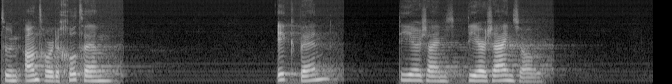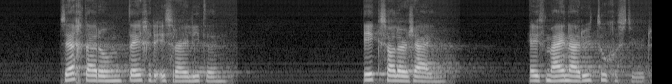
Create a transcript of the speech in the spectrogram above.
Toen antwoordde God hem: Ik ben die er zijn, die er zijn zal. Zeg daarom tegen de Israëlieten: Ik zal er zijn, heeft mij naar u toegestuurd.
